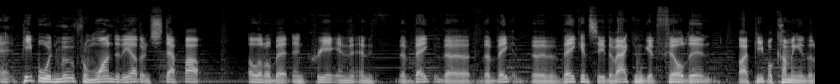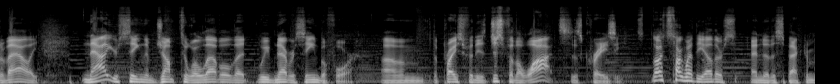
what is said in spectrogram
and people would move from one to the other and step up a little bit and create and, and the vac- the the, vac- the vacancy the vacuum would get filled in by people coming into the valley now you're seeing them jump to a level that we've never seen before um, the price for these just for the lots is crazy let's talk about the other end of the spectrum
